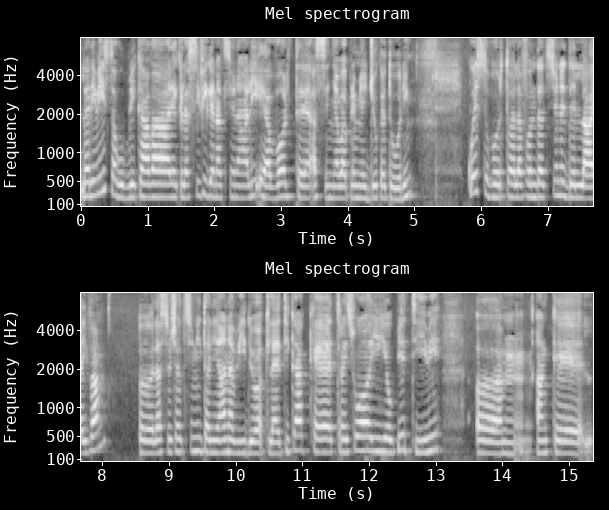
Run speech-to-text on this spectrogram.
La rivista pubblicava le classifiche nazionali e a volte assegnava premi ai giocatori. Questo portò alla fondazione dell'AIVA, eh, l'Associazione Italiana Video Atletica, che tra i suoi obiettivi ehm, anche,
